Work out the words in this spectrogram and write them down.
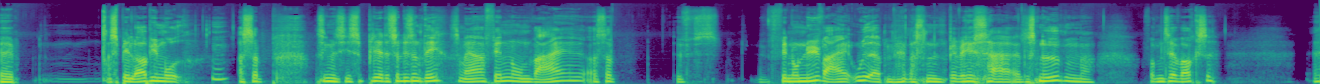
øh, spille op imod. Mm. Og så, så kan man sige, så bliver det så ligesom det, som er at finde nogle veje, og så øh, finde nogle nye veje ud af dem, eller sådan bevæge sig, eller snyde dem, og få dem til at vokse. Øh,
